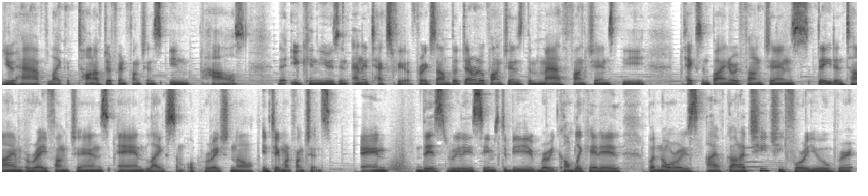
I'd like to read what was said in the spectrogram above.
you have like a ton of different functions in-house that you can use in any text field. For example, the generative functions, the math functions, the text and binary functions, date and time array functions, and like some operational Integromat functions. And this really seems to be very complicated, but no worries, I've got a cheat sheet for you where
